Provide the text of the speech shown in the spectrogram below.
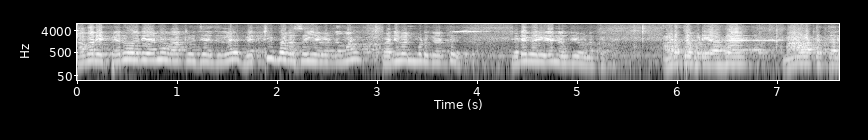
அவரை பெருவாரியான வாக்கு வித்தியாசத்திலே வெற்றி பெற செய்ய வேண்டுமாய் பணிவன்போடு கேட்டு விடைபெறுகிறேன். நன்றி வணக்கம். அடுத்தபடியாக மாவட்ட தலைவர்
